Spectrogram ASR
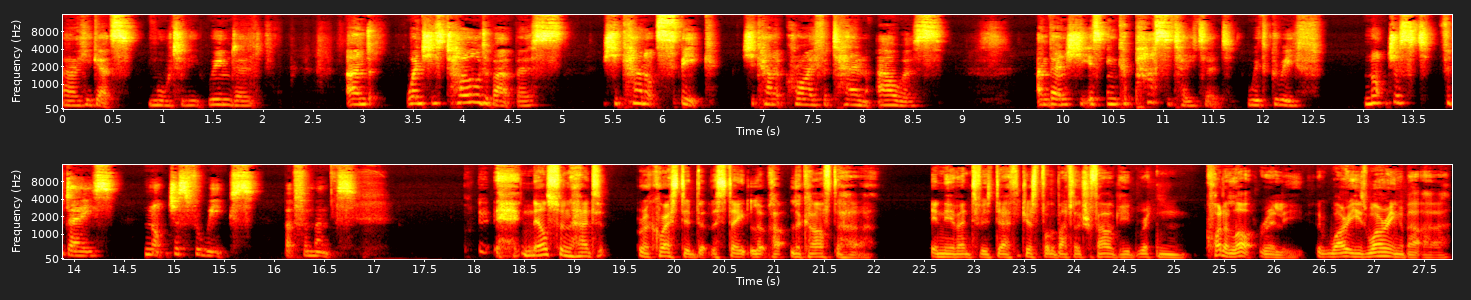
Uh, he gets mortally wounded. And when she's told about this, she cannot speak. She cannot cry for 10 hours. And then she is incapacitated with grief, not just for days, not just for weeks, but for months. Nelson had requested that the state look look after her in the event of his death. Just for the Battle of Trafalgar, he'd written quite a lot. Really, worry he's worrying about her.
